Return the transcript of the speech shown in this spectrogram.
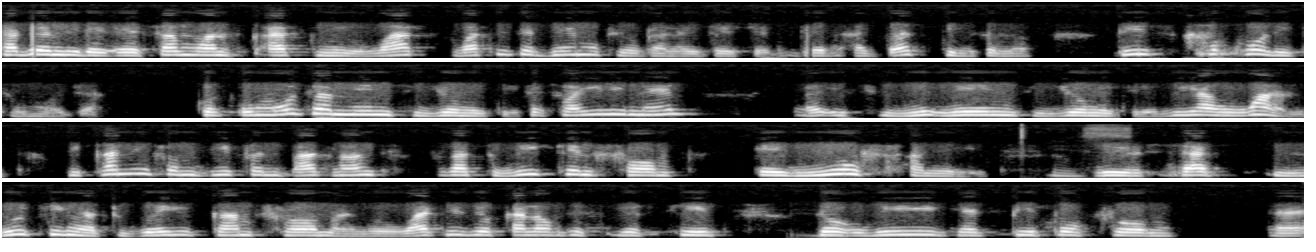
suddenly uh, someone asked me, what what is the name of your organization? Then I just think, so no, this, I'll call it Umoja. Because Umoja means unity. The Swahili name, uh, it means unity. We are one. We're coming from different backgrounds so that we can form a new family. We start looking at where you come from and what is your color of the, your skin. So we get people from uh,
